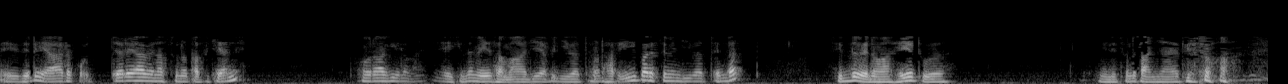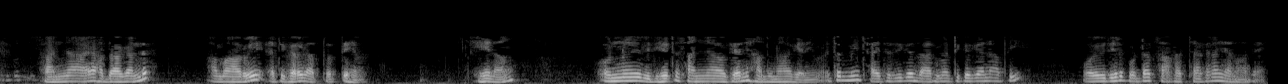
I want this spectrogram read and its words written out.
ඒ විදිහට යාට කොච්චර යා වෙනස් වුණත් අපි කියන්නේ හොරා කියලාමයි. ඒකින්ද මේ සමාජයේ අපි ජීවත් වෙනකොට හරි පරිස්සමෙන් ජීවත් වෙන්නත් සිද්ධ වෙනවා හේතුව මිනිසුන්ට සංඥාය තියෙනවා. සංඥාය හදාගන්න අමාරුයි ඇති කරගත්තොත් එහෙම. එහෙනම් ඔන්න ඔය විදිහට සංඥාව කියන්නේ හඳුනා ගැනීම. එතකොට මේ චෛතසික ධර්ම ටික ගැන අපි ওই විදිහට පොඩ්ඩක් සාකච්ඡා කරන් යනවා දැන්.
